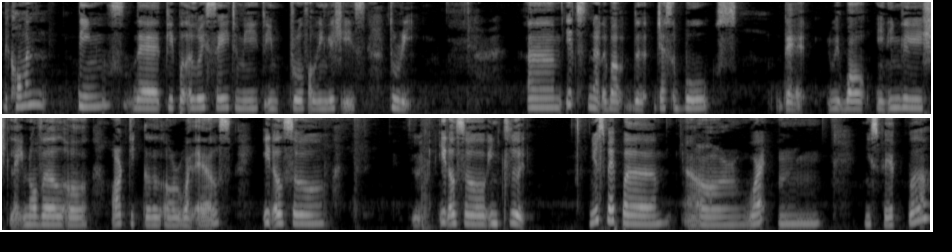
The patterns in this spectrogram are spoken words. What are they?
the common things that people always say to me to improve our English is to read. Um, it's not about the just books that we bought in English like novel or article or what else. It also it also include newspaper or what? Mm, newspaper?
